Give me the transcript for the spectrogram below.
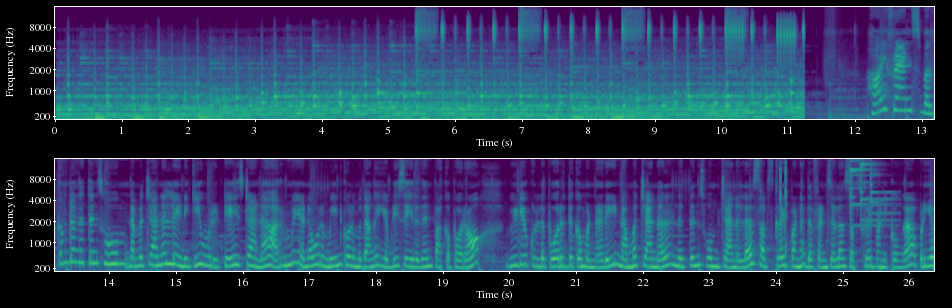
Música hi friends welcome to Nithan's home நம்ம சேனலில் இன்றைக்கி ஒரு டேஸ்டான அருமையான ஒரு மீன் குழம்பு தாங்க எப்படி செய்கிறதுன்னு பார்க்க போகிறோம் வீடியோக்குள்ளே போகிறதுக்கு முன்னாடி நம்ம சேனல் நித்தன்ஸ் ஹோம் சேனலை சப்ஸ்கிரைப் பண்ணாத ஃப்ரெண்ட்ஸ் எல்லாம் சப்ஸ்கிரைப் பண்ணிக்கோங்க. அப்படியே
